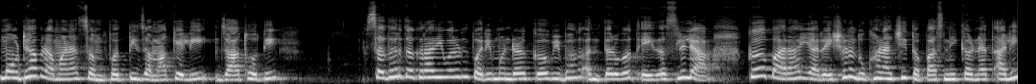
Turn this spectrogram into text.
मोठ्या प्रमाणात संपत्ती जमा केली जात होती. सदर तक्रारीवरून परिमंडळ क विभाग अंतर्गत येत असलेल्या क बारा या रेशन दुकानाची तपासणी करण्यात आली.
